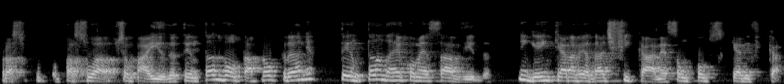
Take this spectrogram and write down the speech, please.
para sua seu país, né? tentando voltar para a Ucrânia, tentando recomeçar a vida. Ninguém quer, na verdade, ficar, né? São poucos que querem ficar.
